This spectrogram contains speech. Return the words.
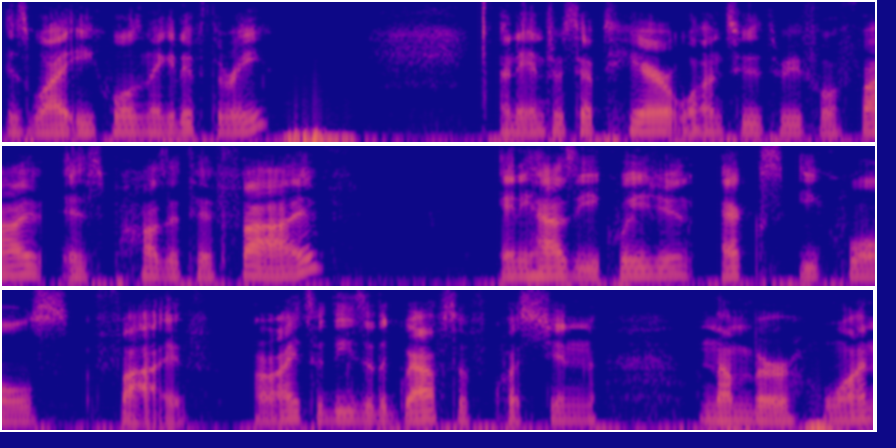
is y equals negative 3 and the intercept here 1 2 3 4 5 is positive 5 and it has the equation x equals 5 alright so these are the graphs of question number 1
